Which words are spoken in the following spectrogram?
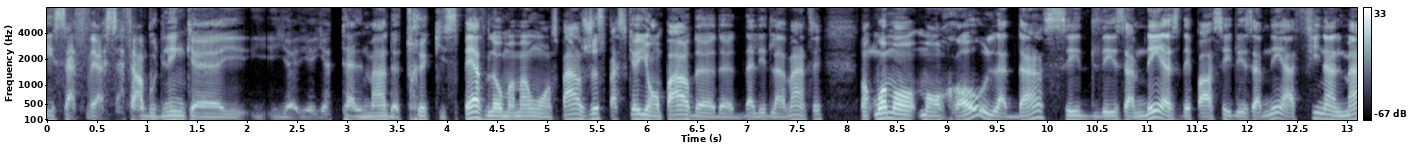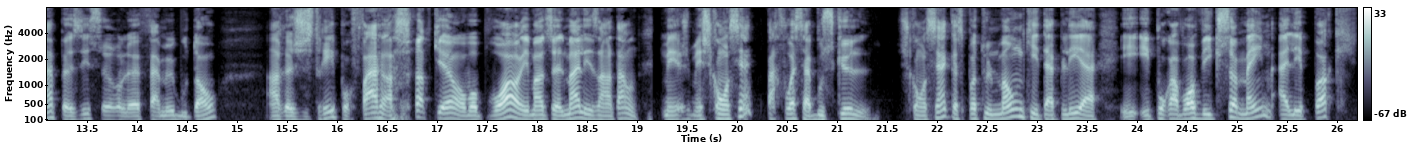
Et ça fait, ça fait en bout de ligne qu'il y, a- il y a tellement de trucs qui se perdent au moment où on se parle, juste parce qu'ils ont peur d'aller de l'avant. Donc, moi, mon rôle là-dedans, c'est de les amener à se dépasser, de les amener à finalement peser sur le fameux bouton enregistrer pour faire en sorte qu'on va pouvoir éventuellement les entendre. Mais, je- suis conscient que parfois ça bouscule. Je suis conscient que c'est pas tout le monde qui est appelé à. Et, pour avoir vécu ça, même à l'époque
